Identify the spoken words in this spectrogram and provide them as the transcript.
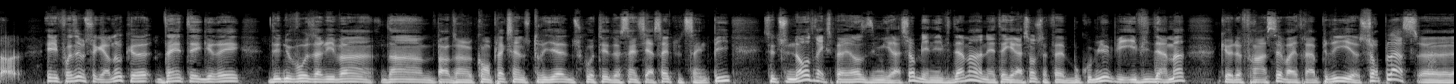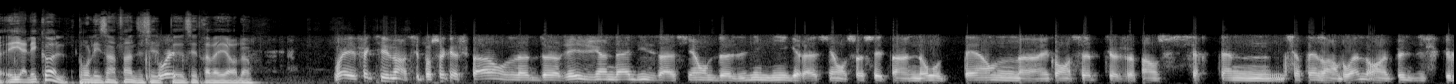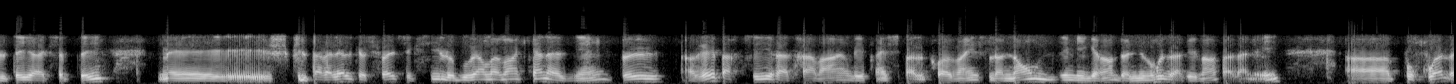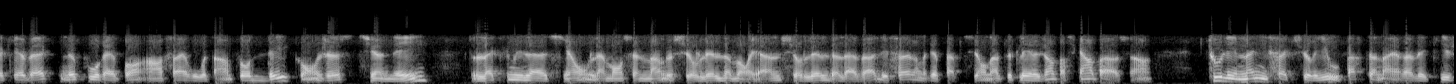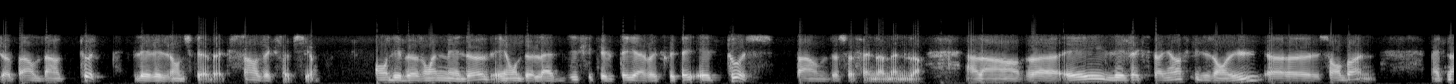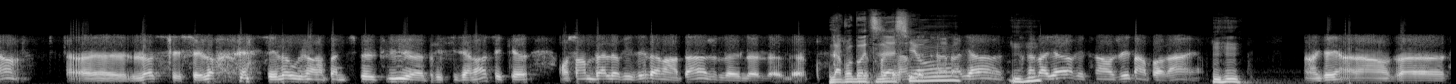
et il faut dire, M. Garneau, que d'intégrer des nouveaux arrivants dans, dans un complexe industriel du côté de Saint-Hyacinthe ou de Sainte-Pie, c'est une autre expérience d'immigration, bien évidemment. L'intégration se fait beaucoup mieux, puis évidemment que le français va être appris euh, sur place euh, et à l'école pour les enfants de ces, Oui. ces travailleurs-là. Oui, effectivement. C'est pour ça que je parle de régionalisation de l'immigration. Ça, c'est un autre terme, un concept que je pense certaines, certains endroits ont un peu de difficulté à accepter. Mais puis le parallèle que je fais, c'est que si le gouvernement canadien peut répartir à travers les principales provinces le nombre d'immigrants, de nouveaux arrivants par année, euh, pourquoi le Québec ne pourrait pas en faire autant pour l'accumulation, l'amoncellement sur l'île de Montréal, sur l'île de Laval et faire une répartition dans toutes les régions parce qu'en passant, tous les manufacturiers ou partenaires avec qui je parle dans toutes les régions du Québec, sans exception, ont des besoins de main-d'œuvre et ont de la difficulté à recruter et tous parlent de ce phénomène-là. Alors, euh, et les expériences qu'ils ont eues euh, sont bonnes. Maintenant, euh, là, c'est là, c'est là où j'entends un petit peu plus euh, précisément, c'est que on semble valoriser davantage le, le, le, le- La robotisation. de travailleurs, travailleurs étrangers temporaires. Mhm. OK? Alors, euh,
